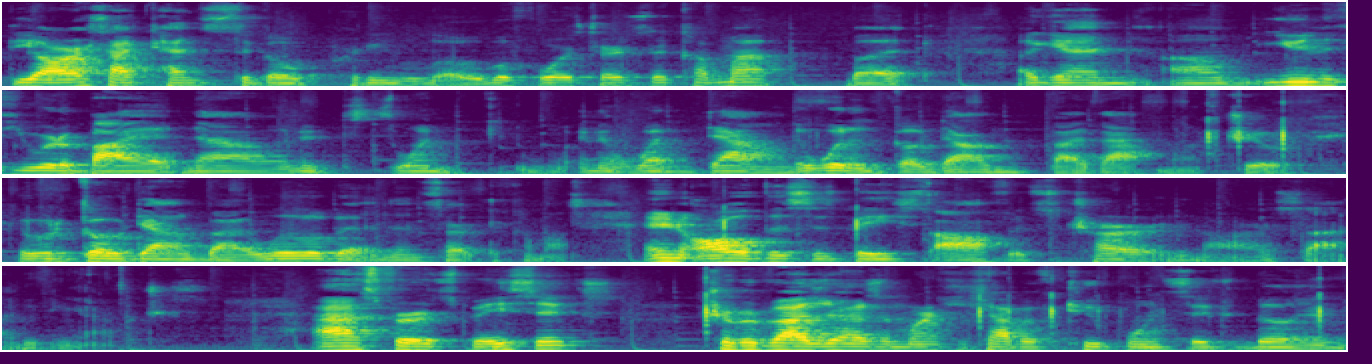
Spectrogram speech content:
the RSI tends to go pretty low before it starts to come up. But again, um, even if you were to buy it now and it went and it went down, it wouldn't go down by that much. It, it would go down by a little bit and then start to come up. And all this is based off its chart and RSI moving averages. As for its basics, TripAdvisor has a market cap of $2.6 billion,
